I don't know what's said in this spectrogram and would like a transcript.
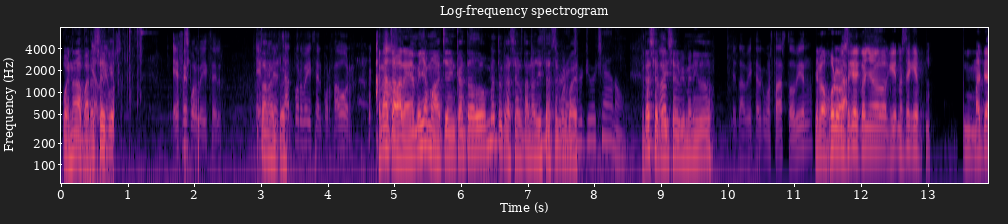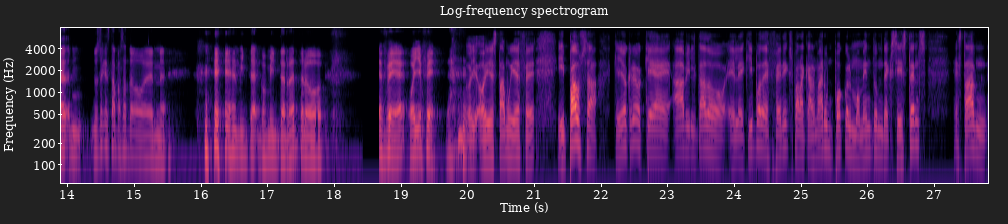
Pues nada, parece que... F por Beisel. F en el chat por Beisel, por favor. Bueno, chavales, me llamo H, encantado. Me toca analista de este culpa. Gracias, Beisel, bienvenido. ¿Qué tal, Beisel? ¿Cómo estás? ¿Todo bien? Te lo juro, no sé qué coño... No sé qué No sé qué está pasando en, con mi internet, pero F, ¿eh? Hoy F. Hoy, hoy, está muy F. ¿eh? Y pausa, que yo creo que ha habilitado el equipo de Phoenix para calmar un poco el momentum de Existence. Están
